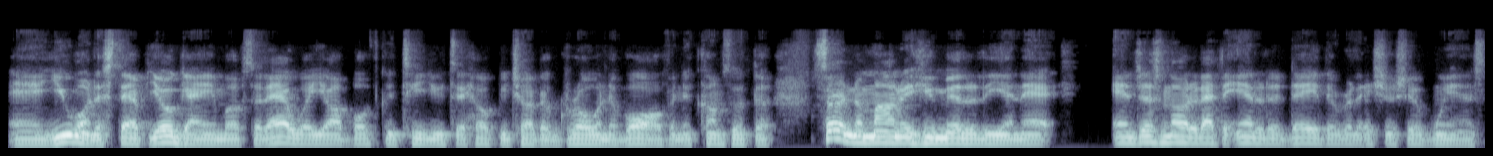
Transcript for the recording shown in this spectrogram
and you want to step your game up so that way y'all both continue to help each other grow and evolve. And it comes with a certain amount of humility in that. And just know that at the end of the day, the relationship wins.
